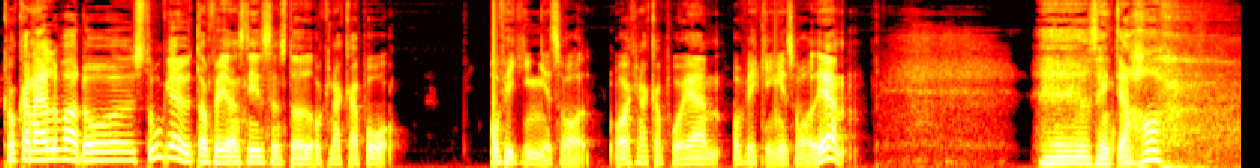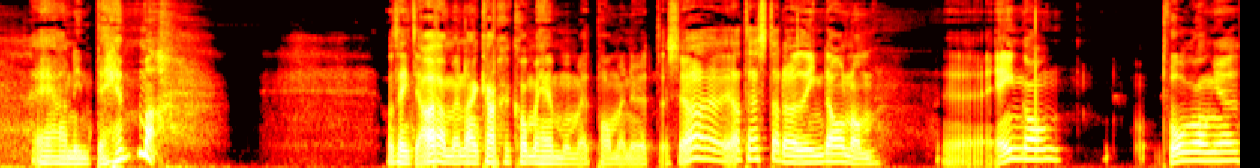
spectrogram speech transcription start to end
klockan elva då stod jag utanför Jens Nilsens dörr och knackade på. Och fick inget svar. Och jag knackade på igen och fick inget svar igen. Eh, och tänkte jaha, är han inte hemma? Och tänkte ja, men han kanske kommer hem om ett par minuter. Så jag, jag testade och ringde honom eh, en gång, två gånger.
